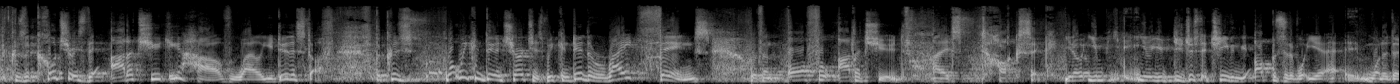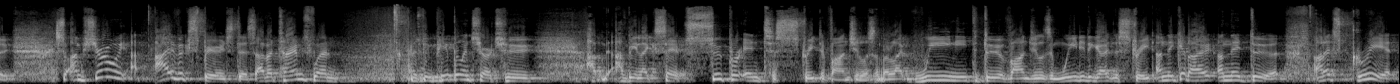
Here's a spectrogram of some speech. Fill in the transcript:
Because the culture is the attitude you have while you do the stuff. Because what we can do in churches, we can do the right things with an awful attitude, and it's toxic. You know, you, you know, you're just achieving the opposite of what you uh, want to do. So I'm sure we, I've experienced this. I've had times when there's been people in church who have been like say super into street evangelism they're like we need to do evangelism we need to go out in the street and they get out and they do it and it's great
